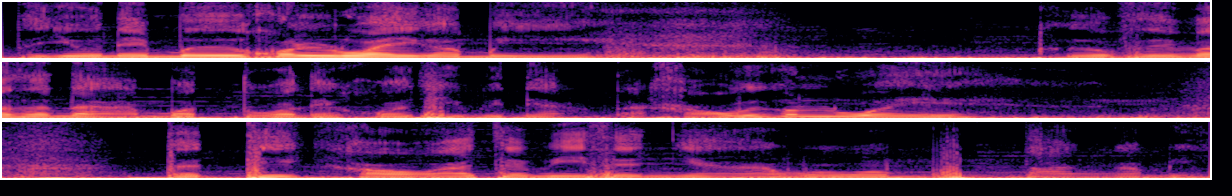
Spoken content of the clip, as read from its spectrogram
แต่อยู่ในมือคนรวยก็มี คือเส้นวาสนาหมดตัวในโค้ชชีวิตเนี่ยแต่เขาก็รวย แต่ที่เขาอาจจะมีเส้นเนี้ยเพราะว่าหมุนตังค์ก็มี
